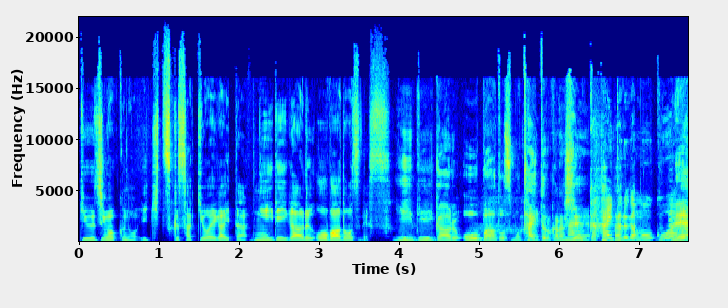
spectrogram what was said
求地獄の行き着く先を描いたニーディーガールオーバードーズです。ニーディーガールオーバードースもうタイトルからして、なんかタイトルがもう怖い、ね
